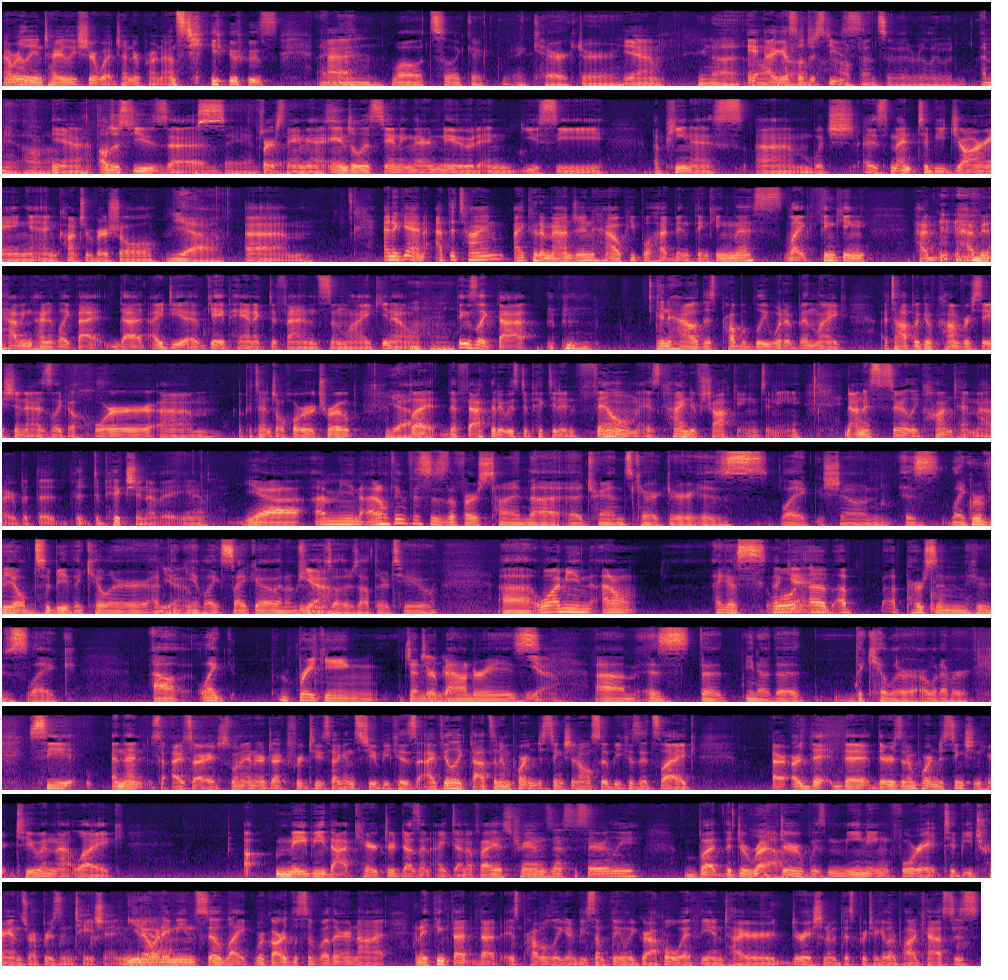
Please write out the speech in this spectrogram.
not really entirely sure what gender pronouns to use. I Uh, mean, well, it's like a, a character. yeah, You're not. I- I guess I'll just use- offensive. It really would. I mean, I don't know. yeah. I'll just use uh, Just say first name. Yeah. Angela's standing there nude, and you see a penis, um, which is meant to be jarring and controversial. Yeah. Um, and again, at the time, I could imagine how people had been thinking this, like thinking had had been having kind of like that that idea of gay panic defense and like you know things like that, and how this probably would have been like a topic of conversation as like a horror, um, a potential horror trope. Yeah. But the fact that it was depicted in film is kind of shocking to me. Not necessarily content matter, but the the depiction of it. You know. Yeah, I mean, I don't think this is the first time that a trans character is like shown is like revealed to be the killer. I'm Yeah. thinking of like Psycho, and I'm sure Yeah. there's others out there too. Uh, well, I mean, I don't. I guess well, a, a a person who's like out like breaking gender, Gender. boundaries, Yeah. um, is the you know the the killer or whatever. See, and then so, I'm sorry, I just want to interject for two seconds too, because I feel like that's an important distinction also because it's like, or, or the the there's an important distinction here too in that like. Uh, maybe that character doesn't identify as trans necessarily, but the director Yeah. was meaning for it to be trans representation. You know what I mean? So like regardless of whether or not and I think that that is probably going to be something we grapple with the entire duration of this particular podcast is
